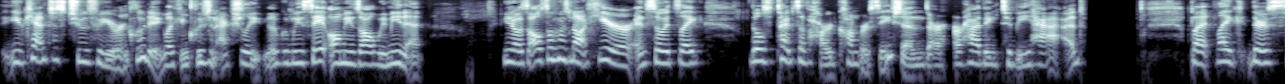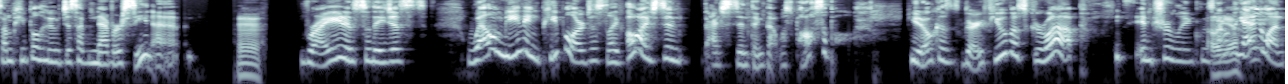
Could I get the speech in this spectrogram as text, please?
you can't just choose who you're including. Like, inclusion actually, when we say all means all, we mean it. You know, it's also who's not here. And so it's like those types of hard conversations are, are having to be had. But like, there's some people who just have never seen it. Mm. Right. And so they just, well-meaning people are just like, oh, I just didn't, I just didn't think that was possible, you know, because very few of us grew up in truly inclusive. Oh, I don't yeah. think anyone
